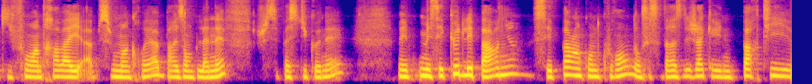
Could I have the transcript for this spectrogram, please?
qui font un travail absolument incroyable. Par exemple, la NEF, je ne sais pas si tu connais, mais, mais c'est que de l'épargne, c'est pas un compte courant, donc ça s'adresse déjà qu'à une partie,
